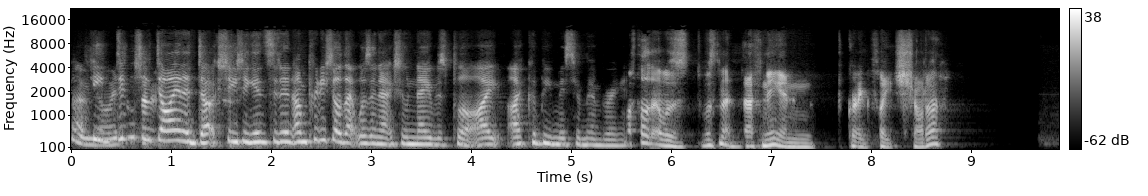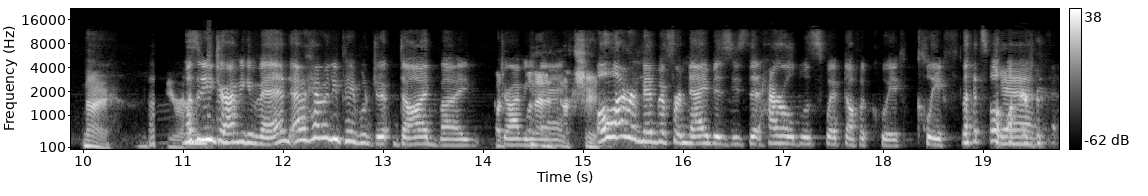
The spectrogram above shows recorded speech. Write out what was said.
I have She, didn't she die in a duck shooting incident? I'm pretty sure that was an actual neighbour's plot. I, I could be misremembering it. I thought that was wasn't that Daphne and Greg Fleet shot her? No, you're right. Wasn't he driving a van? Oh, How many people dr- died by But driving a van? duck? All I remember from Neighbours is that Harold was swept off a cliff. Cliff. That's all I Yeah. remember.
